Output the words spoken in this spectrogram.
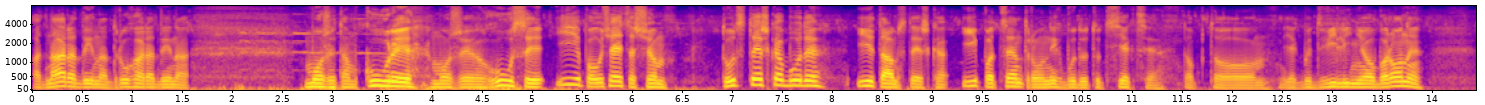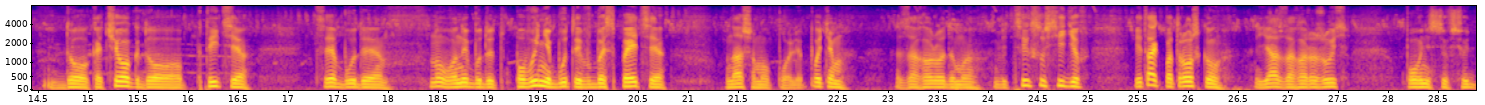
одна родина, друга родина, може там кури, може гуси. І виходить, що тут стежка буде, і там стежка. І по центру у них буде тут секція. Тобто, якби дві лінії оборони до качок, до птиці. Це буде, ну, вони будуть, повинні бути в безпеці нашому полі. Потім загородимо від цих сусідів. І так потрошку я загорожусь повністю всю,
